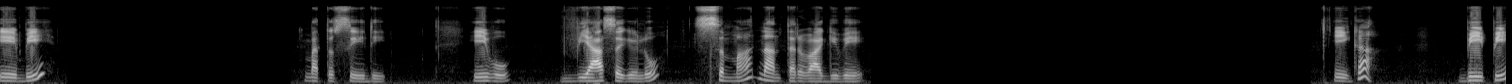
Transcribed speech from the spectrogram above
ಎ ಬಿ ಮತ್ತು ಸಿ ಡಿ ಇವು ವ್ಯಾಸಗಳು. ಸಮಾನಾಂತರವಾಗಿವೆ ಈಗ ಬಿಪಿ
